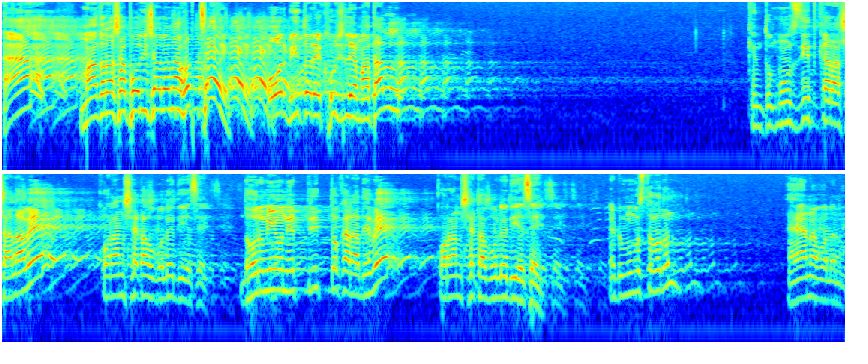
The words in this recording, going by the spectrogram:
হ্যাঁ? মাদ্রাসা পরিচালনা হচ্ছে। ওর ভিতরে খুঁজলে মাতাল। কিন্তু মসজিদ কারা চালাবে? কোরআন সেটাও বলে দিয়েছে। ধর্মীয় নেতৃত্ব কারা দেবে? কোরআন সেটা বলে দিয়েছে। একটু মুখস্থ করুন। হ্যাঁ না, বলে না।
